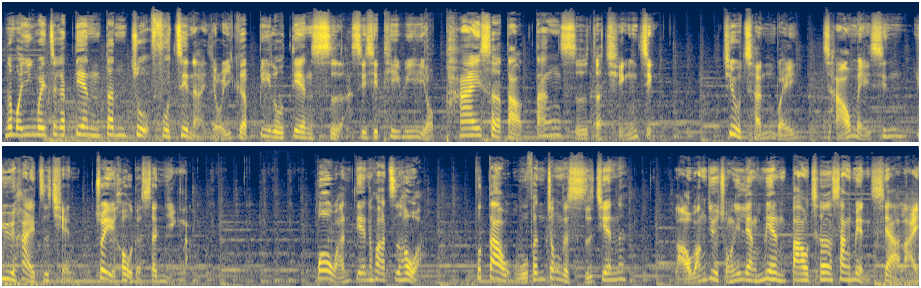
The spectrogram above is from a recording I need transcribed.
那么因为这个电灯柱附近呢有一个闭路电视啊，CCTV 有拍摄到当时的情景，就成为曹美心遇害之前最后的身影了。拨完电话之后啊，不到五分钟的时间呢。老王就从一辆面包车上面下来，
